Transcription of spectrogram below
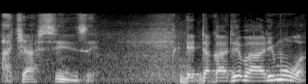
akyasinze. Ettaka ate baalimuwa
